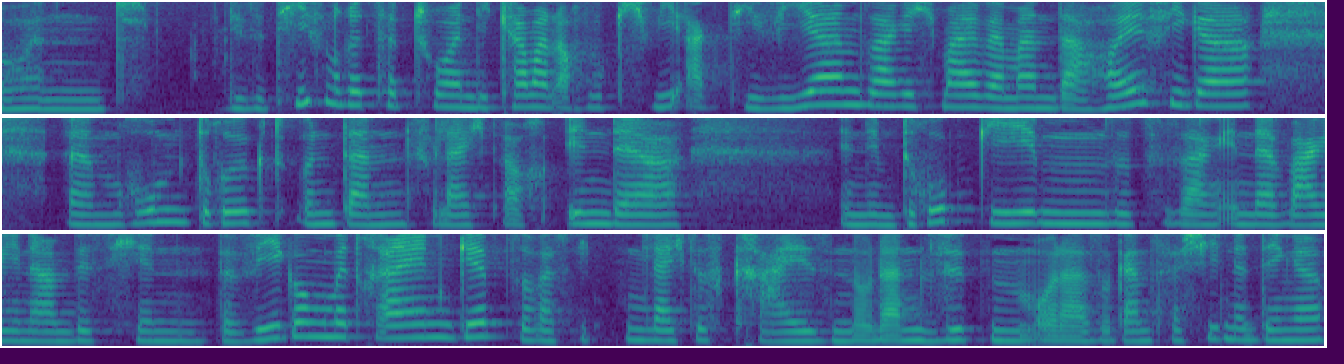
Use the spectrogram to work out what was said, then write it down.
Und diese tiefen Rezeptoren, die kann man auch wirklich wie aktivieren, sage ich mal, wenn man da häufiger ähm, rumdrückt und dann vielleicht auch in der in dem Druck geben, sozusagen in der Vagina ein bisschen Bewegung mit reingibt, sowas wie ein leichtes Kreisen oder ein Wippen oder so ganz verschiedene Dinge.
